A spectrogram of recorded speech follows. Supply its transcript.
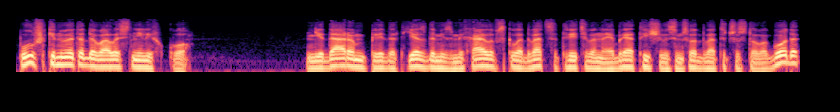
Пушкину это давалось нелегко. Недаром перед отъездом из Михайловского 23 ноября 1826 года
